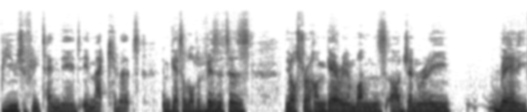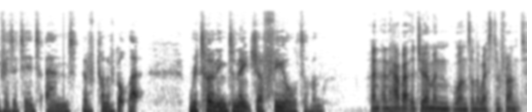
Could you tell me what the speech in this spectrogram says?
beautifully tended, immaculate, and get a lot of visitors. The Austro-Hungarian ones are generally rarely visited and have kind of got that returning to nature feel to them. And and how about the German ones on the Western Front?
